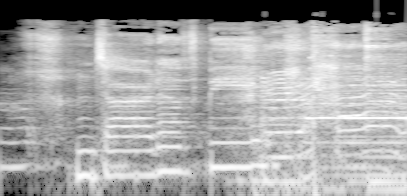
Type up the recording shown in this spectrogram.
I'm tired of being high.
